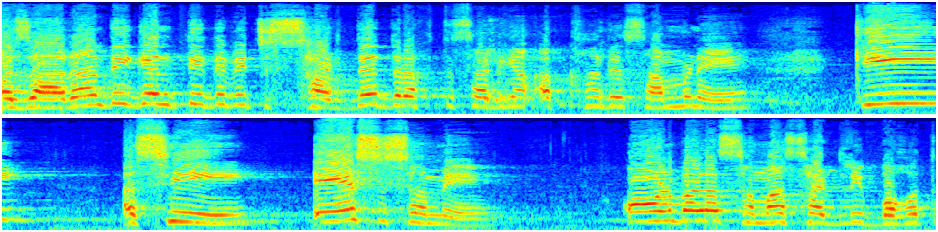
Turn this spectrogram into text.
ਹਜ਼ਾਰਾਂ ਦੀ ਗਿਣਤੀ ਦੇ ਵਿੱਚ ਸੜਦੇ ਦਰਖਤ ਸਾਡੀਆਂ ਅੱਖਾਂ ਦੇ ਸਾਹਮਣੇ, ਕੀ ਅਸੀਂ ਇਸ ਸਮੇਂ ਆਉਣ ਵਾਲਾ ਸਮਾਂ ਸਾਡੇ ਲਈ ਬਹੁਤ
